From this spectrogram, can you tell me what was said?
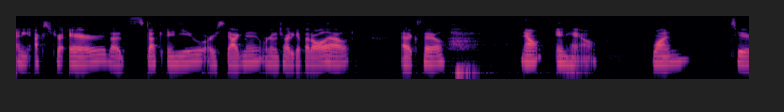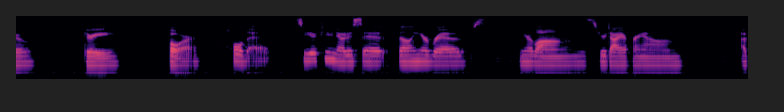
any extra air that's stuck in you or stagnant. We're going to try to get that all out. Exhale. Now inhale. One, two, three, four. Hold it. See if you notice it filling your ribs and your lungs, your diaphragm, up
